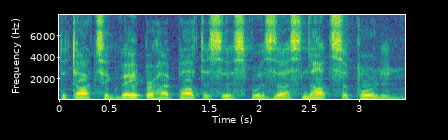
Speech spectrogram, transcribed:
The toxic vapor hypothesis was thus not supported.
